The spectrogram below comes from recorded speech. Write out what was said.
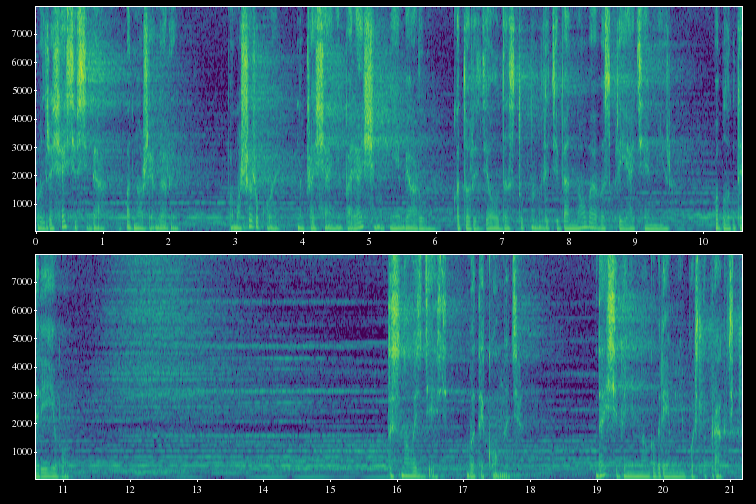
возвращайся в себя у подножия горы – Помаши рукой на прощание парящему в небе орлу, который сделал доступным для тебя новое восприятие мира. Поблагодари его. Ты снова здесь, в этой комнате. Дай себе немного времени после практики.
